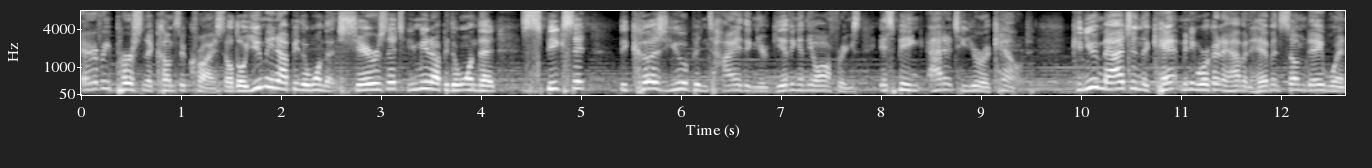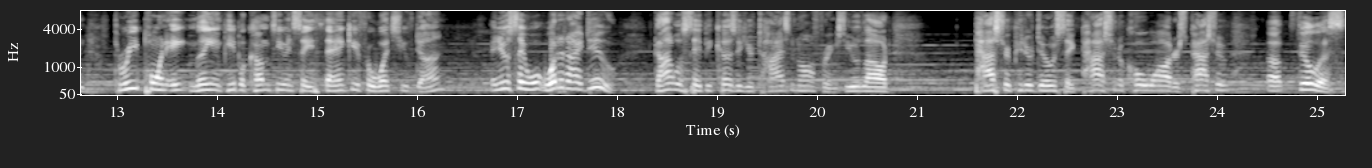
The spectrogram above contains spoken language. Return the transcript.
every person that comes to Christ, although you may not be the one that shares it, you may not be the one that speaks it, because you have been tithing, you're giving in the offerings, it's being added to your account. Can you imagine the camp meeting we're going to have in heaven someday when 3.8 million people come to you and say, Thank you for what you've done? And you'll say, Well, what did I do? God will say, Because of your tithes and offerings, you allowed Pastor Peter Dosick, Pastor Nicole Waters, Pastor uh, Phyllis,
